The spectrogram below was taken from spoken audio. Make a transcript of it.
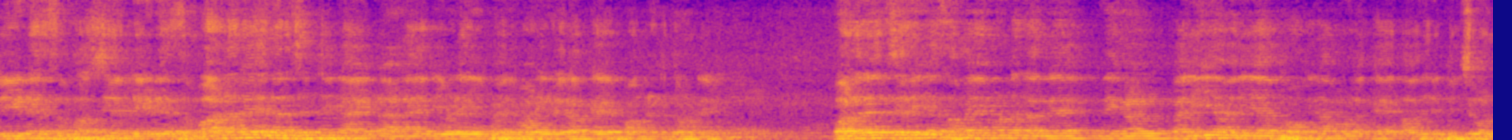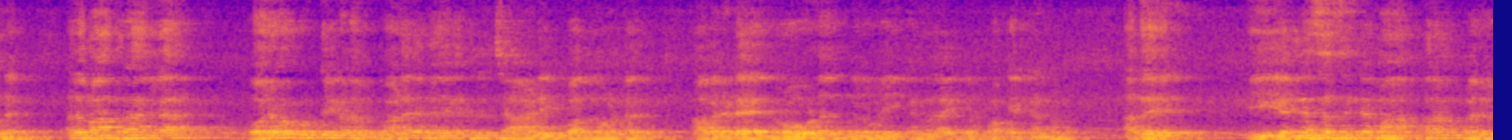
ലീഡേഴ്സും ഫസ്റ്റ് ഇയർ ലീഡേഴ്സും വളരെ എനർജറ്റിക് ആയിട്ടാണ് ഇവിടെ ഈ പരിപാടികളിലൊക്കെ പങ്കെടുത്തുകൊണ്ടിരിക്കുന്നത് വളരെ ചെറിയ സമയം കൊണ്ട് തന്നെ നിങ്ങൾ വലിയ വലിയ പ്രോഗ്രാമുകളൊക്കെ അവതരിപ്പിച്ചുകൊണ്ട് അത് മാത്രമല്ല ഓരോ കുട്ടികളും വളരെ വേഗത്തിൽ ചാടി വന്നുകൊണ്ട് അവരുടെ റോഡ് നിർവഹിക്കുന്നതായിട്ടും ഒക്കെ കണ്ടു. അത് ഈ എൻ എസ് എസിന്റെ മാത്രം ഒരു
